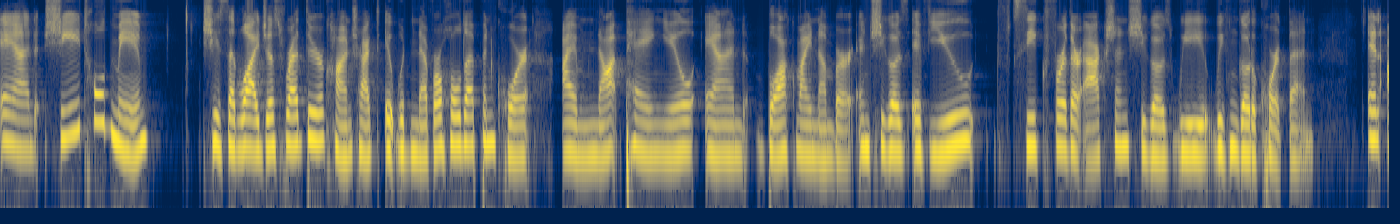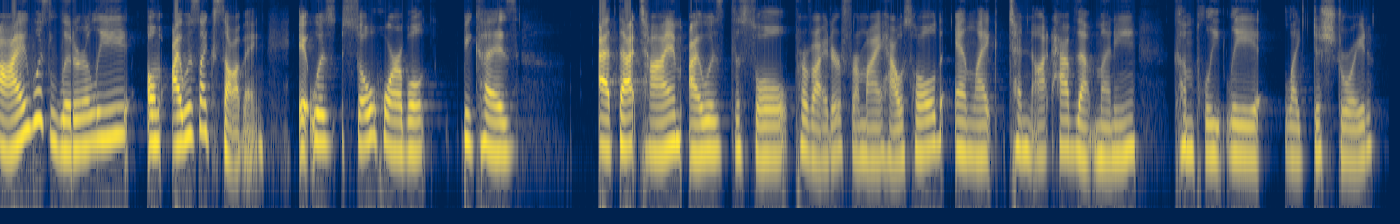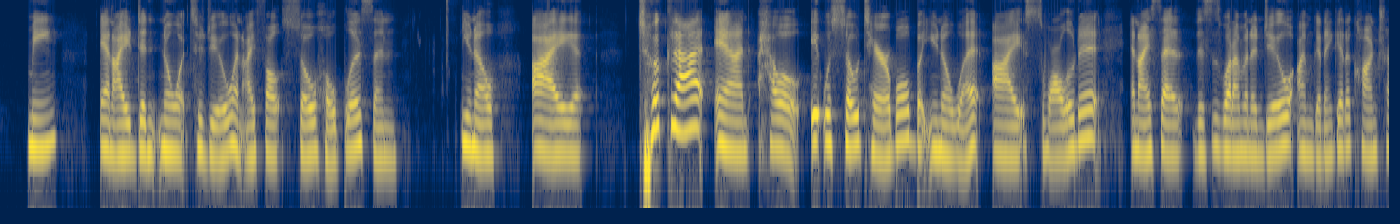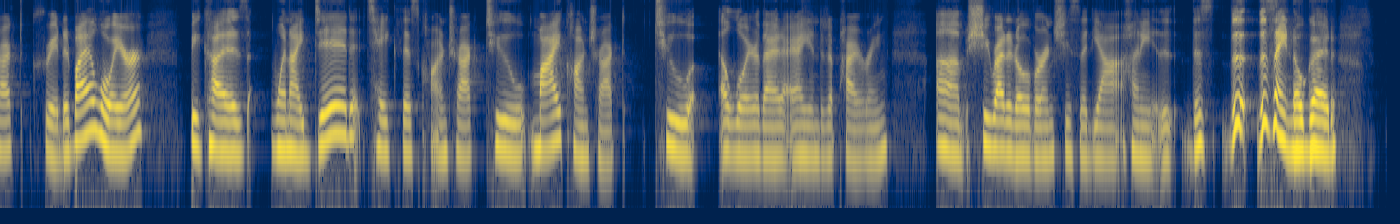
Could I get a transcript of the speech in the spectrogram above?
And she told me, she said, Well, I just read through your contract. It would never hold up in court. I am not paying you and block my number. And she goes, If you seek further action, she goes, We we can go to court then. And I was literally, um, I was like sobbing. It was so horrible because at that time I was the sole provider for my household. And like to not have that money completely like destroyed me and I didn't know what to do and I felt so hopeless and you know, I took that and how it was so terrible, but you know what? I swallowed it and I said, This is what I'm gonna do. I'm gonna get a contract created by a lawyer because when I did take this contract to my contract to a lawyer that I ended up hiring, um, she read it over and she said, "Yeah, honey, this, this this ain't no good.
